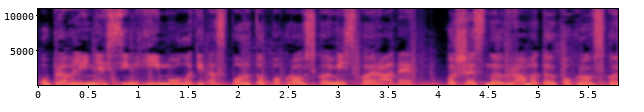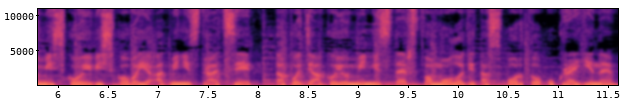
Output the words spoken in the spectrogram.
управління сім'ї, молоді та спорту Покровської міської ради, почесною грамотою Покровської міської військової адміністрації та подякою Міністерства молоді та спорту України.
